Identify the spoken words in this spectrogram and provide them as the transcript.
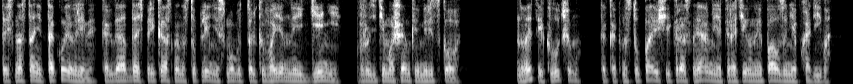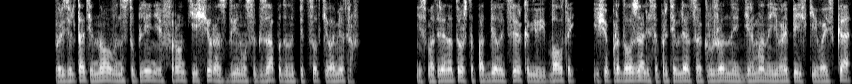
То есть настанет такое время, когда отдать приказ на наступление смогут только военные гении, вроде Тимошенко и Мерецкого. Но это и к лучшему, так как наступающей Красной Армии оперативная пауза необходима. В результате нового наступления фронт еще раз сдвинулся к западу на 500 километров. Несмотря на то, что под Белой Церковью и Балтой еще продолжали сопротивляться окруженные германо-европейские войска,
